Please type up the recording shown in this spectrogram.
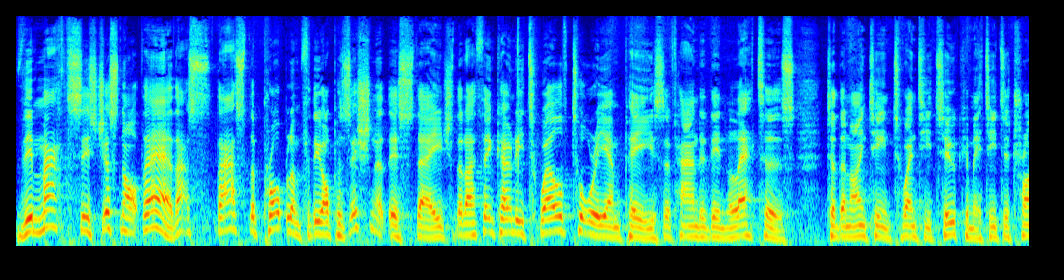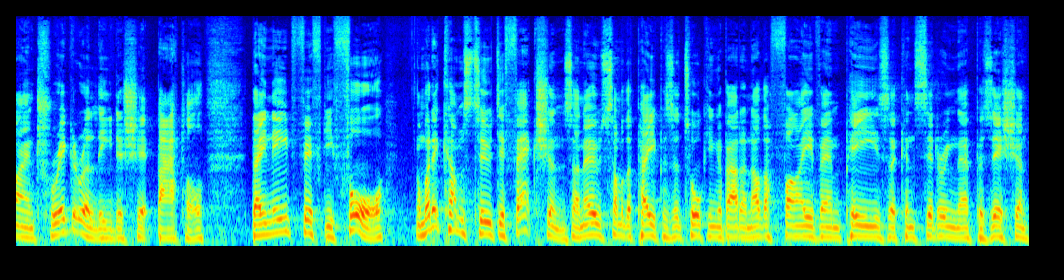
the maths is just not there. That's, that's the problem for the opposition at this stage, that I think only 12 Tory MPs have handed in letters to the 1922 committee to try and trigger a leadership battle. They need 54. And when it comes to defections, I know some of the papers are talking about another five MPs are considering their position,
